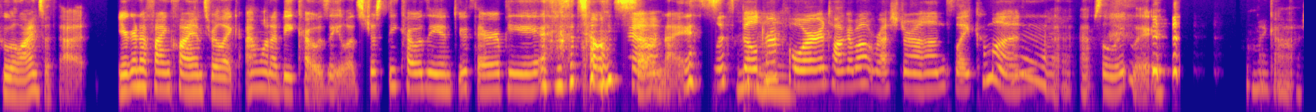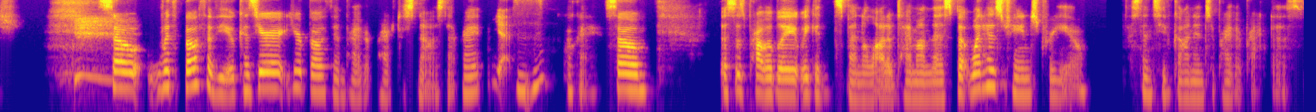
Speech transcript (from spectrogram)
who aligns with that. You're going to find clients who are like, I want to be cozy. Let's just be cozy and do therapy. that sounds so nice. let's build Mhm. rapport talk about restaurants like come on Yeah, absolutely. oh my gosh. So with both of you, because you're you're both in private practice now, is that right? yes Mhm. Okay. So this is probably, we could spend a lot of time on this, but what has changed for you since you've gone into private practice?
